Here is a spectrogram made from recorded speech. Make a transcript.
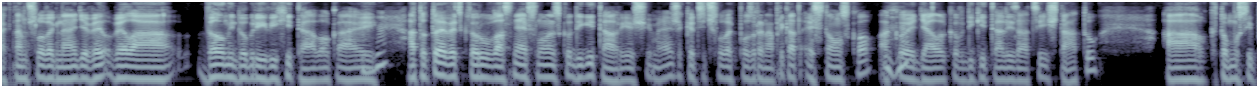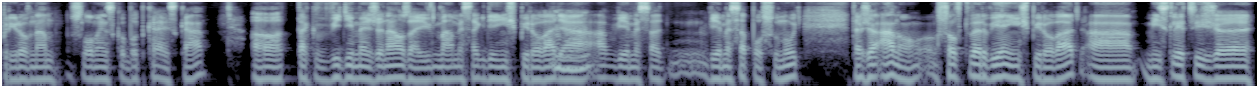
tak tam človek nájde veľ, veľa veľmi dobrých vychytávok. Aj, mm-hmm. A toto je vec, ktorú vlastne aj v Slovensko digitál riešime, že keď si človek pozrie napríklad Estonsko, ako mm-hmm. je ďaleko v digitalizácii štátu, a k tomu si prirovnám slovensko.sk, uh, tak vidíme, že naozaj máme sa kde inšpirovať mm-hmm. a, mhm. a vieme, sa, vieme sa posunúť. Takže áno, software vie inšpirovať a myslieť si, že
